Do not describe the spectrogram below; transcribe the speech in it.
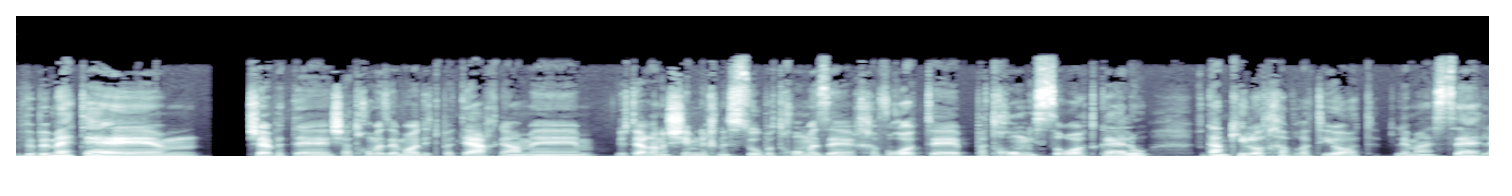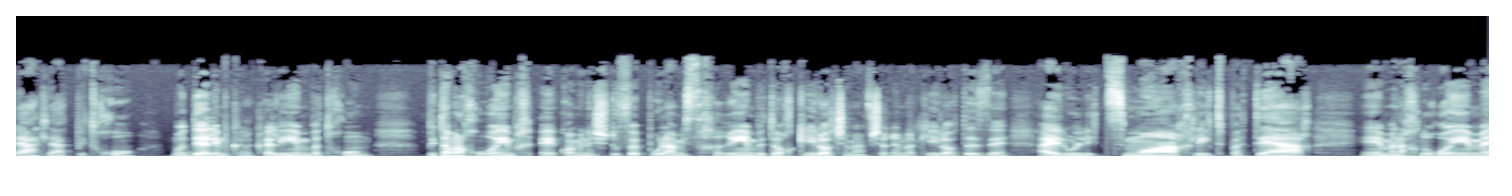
ובאמת, אה, אני חושבת אה, שהתחום הזה מאוד התפתח, גם אה, יותר אנשים נכנסו בתחום הזה, חברות פתחו משרות כאלו, וגם קהילות חברתיות, למעשה, לאט לאט פיתחו מודלים כלכליים בתחום. פתאום אנחנו רואים אה, כל מיני שיתופי פעולה מסחריים בתוך קהילות שמאפשרים לקהילות הזה, האלו לצמוח, להתפתח. אה, אנחנו רואים אה,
